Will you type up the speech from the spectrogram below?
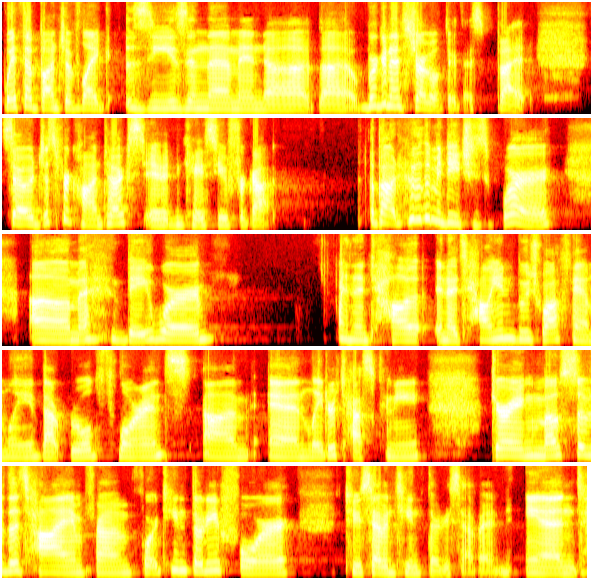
with a bunch of like Z's in them, and uh, uh, we're gonna struggle through this. But so, just for context, in case you forgot about who the Medicis were, um, they were an, an Italian bourgeois family that ruled Florence um, and later Tuscany during most of the time from 1434 to 1737. And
